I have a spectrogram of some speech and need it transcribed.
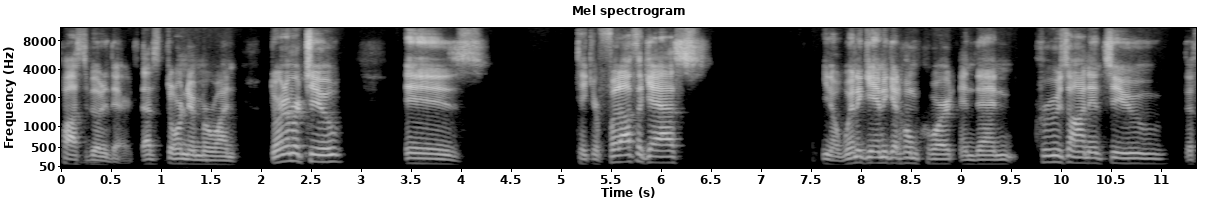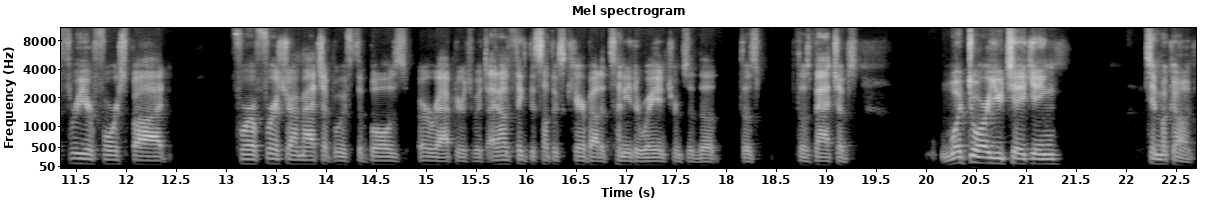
possibility there. That's door number one. Door number two is take your foot off the gas, you know, win a game to get home court, and then cruise on into the three or four spot for a first round matchup with the Bulls or Raptors, which I don't think the Celtics care about a ton either way in terms of the those those matchups. What door are you taking, Tim McKone?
